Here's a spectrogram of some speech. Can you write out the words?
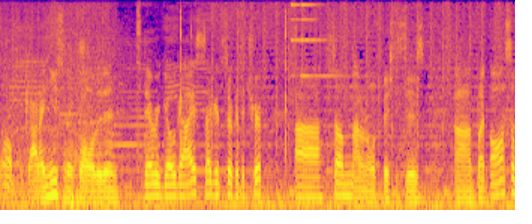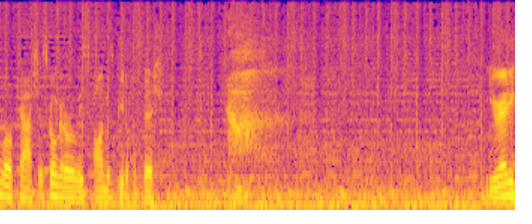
Oh my god, I need something to follow it in. So there we go, guys. Second snook of the trip. Uh, some, I don't know what fish this is, uh, but awesome little catch. Let's go and get a release on this beautiful fish. You ready?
